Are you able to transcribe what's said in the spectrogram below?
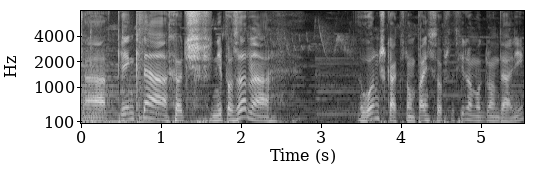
Ta piękna, choć niepozorna łączka, którą Państwo przed chwilą oglądali,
